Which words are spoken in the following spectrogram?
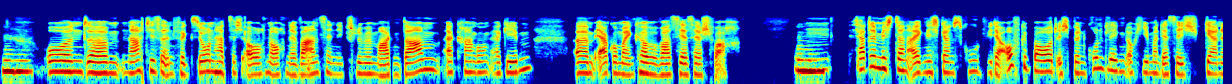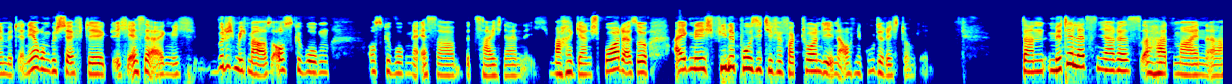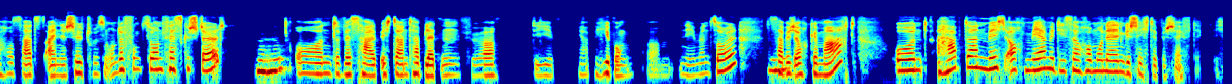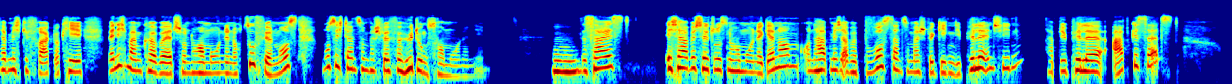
Mhm. Und ähm, nach dieser Infektion hat sich auch noch eine wahnsinnig schlimme Magen-Darm-Erkrankung ergeben. Ähm, ergo, mein Körper war sehr, sehr schwach. Mhm. Hm, ich hatte mich dann eigentlich ganz gut wieder aufgebaut. Ich bin grundlegend auch jemand, der sich gerne mit Ernährung beschäftigt. Ich esse eigentlich, würde ich mich mal als ausgewogen, ausgewogener Esser bezeichnen. Ich mache gern Sport. Also eigentlich viele positive Faktoren, die in auch eine gute Richtung gehen. Dann Mitte letzten Jahres hat mein äh, Hausarzt eine Schilddrüsenunterfunktion festgestellt mhm. und weshalb ich dann Tabletten für die ja, Behebung ähm, nehmen soll. Das mhm. habe ich auch gemacht und habe dann mich auch mehr mit dieser hormonellen Geschichte beschäftigt. Ich habe mich gefragt, okay, wenn ich meinem Körper jetzt schon Hormone noch zuführen muss, muss ich dann zum Beispiel Verhütungshormone nehmen. Mhm. Das heißt, ich habe Schilddrüsenhormone genommen und habe mich aber bewusst dann zum Beispiel gegen die Pille entschieden, habe die Pille abgesetzt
